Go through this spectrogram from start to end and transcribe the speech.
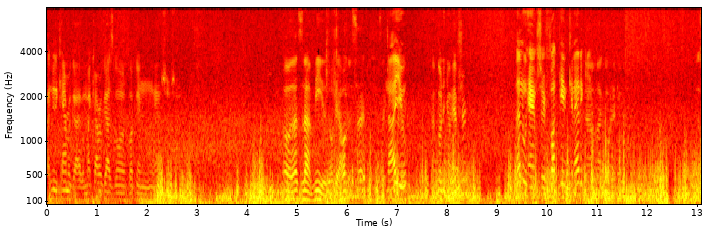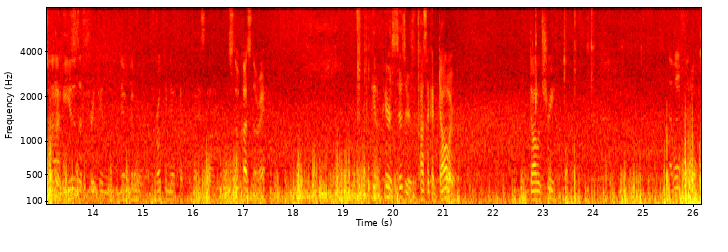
I need a camera guy, but my camera guy's going fucking. New Hampshire, Oh, that's not me. Okay, I would have said. It's like, Not you. I'm going to New Hampshire. Not New Hampshire. Fucking Connecticut. No, I'm not going anywhere. That's what he uses a freaking nail clipper, a broken nail clipper, but um, it's not. Still cuts though, right? Get a pair of scissors. It costs like a dollar. Dollar Tree. I won't fit over.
